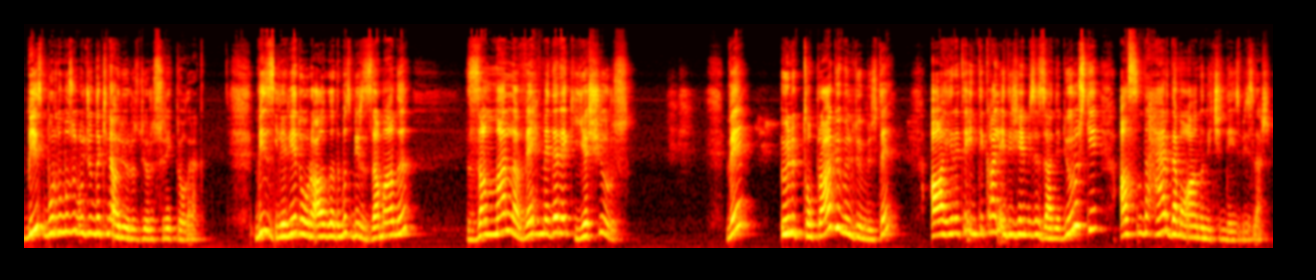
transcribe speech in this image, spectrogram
Biz burnumuzun ucundakini arıyoruz diyoruz sürekli olarak. Biz ileriye doğru algıladığımız bir zamanı zanlarla vehmederek yaşıyoruz. Ve ölüp toprağa gömüldüğümüzde ahirete intikal edeceğimizi zannediyoruz ki aslında her dem o anın içindeyiz bizler.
